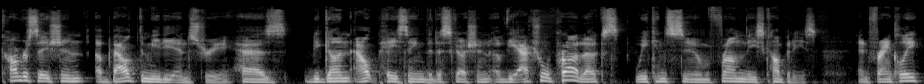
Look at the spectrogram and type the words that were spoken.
conversation about the media industry has begun outpacing the discussion of the actual products we consume from these companies. And frankly,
